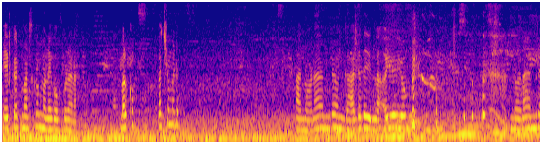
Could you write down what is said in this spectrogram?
ಹೇರ್ ಕಟ್ ಮಾಡಿಸ್ಕೊಂಡು ಮನೆಗೆ ಹೋಗ್ಬಿಡೋಣ. ಮಲ್ಕೊ. ಪಚ್ಚು ಮಾಡು ಆ ನೊಣ ಅಂದರೆ ಅವ್ನಿಗೆ ಆಗೋದೇ ಇಲ್ಲ. ಅಯ್ಯೋ ನೊಣ ಅಂದರೆ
